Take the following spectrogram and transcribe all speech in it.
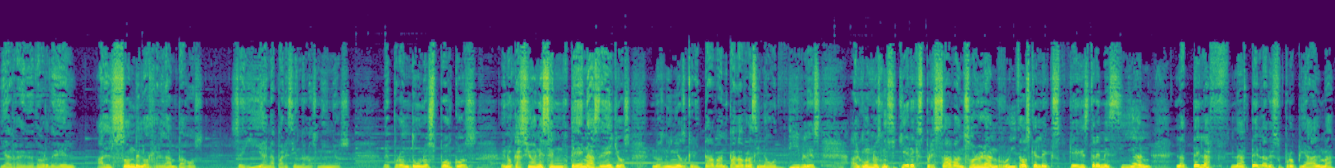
Y alrededor de él, al son de los relámpagos, seguían apareciendo los niños. De pronto unos pocos, en ocasiones centenas de ellos. Los niños gritaban palabras inaudibles. Algunos ni siquiera expresaban, solo eran ruidos que, le, que estremecían la tela, la tela de su propia alma.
